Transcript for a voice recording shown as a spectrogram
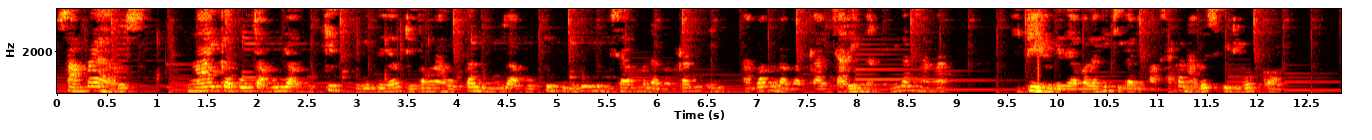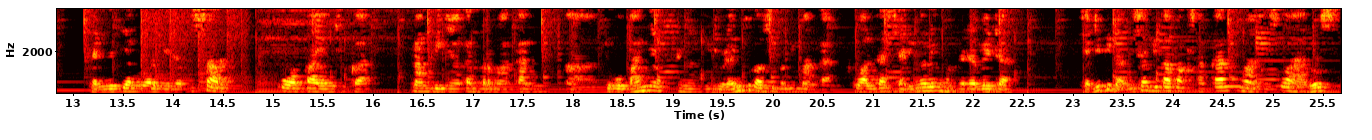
sampai harus naik ke puncak-puncak bukit begitu ya di tengah hutan di puncak bukit begitu itu bisa mendapatkan apa mendapatkan jaringan. Ini kan sangat sedih gitu ya apalagi jika dipaksakan harus video call itu yang luar biasa besar kuota yang juga nantinya akan termakan uh, cukup banyak dengan video lain juga harus dipertimbangkan. Kualitas jaringan yang berbeda-beda. Jadi tidak bisa kita paksakan mahasiswa harus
